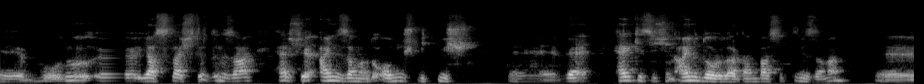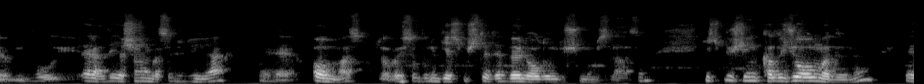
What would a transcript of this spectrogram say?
E, bunu e, yaslaştırdığınız zaman her şey aynı zamanda olmuş bitmiş e, ve herkes için aynı doğrulardan bahsettiğiniz zaman e, bu herhalde yaşanması bir dünya e, olmaz. Dolayısıyla bunun geçmişte de böyle olduğunu düşünmemiz lazım. Hiçbir şeyin kalıcı olmadığını e,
